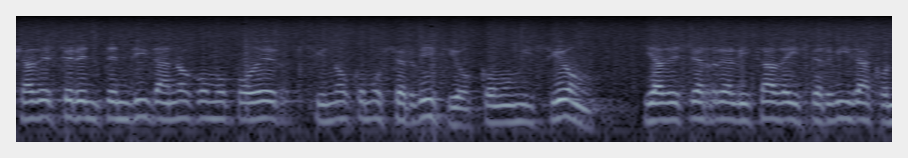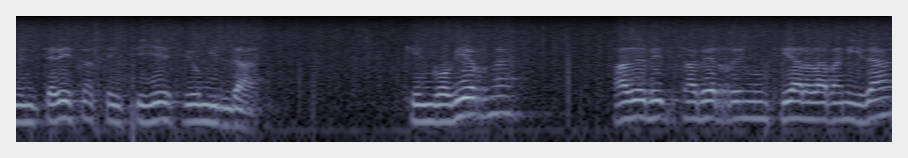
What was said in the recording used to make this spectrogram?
que ha de ser entendida no como poder, sino como servicio, como misión, y ha de ser realizada y servida con entereza, sencillez y humildad. Quien gobierna ha de saber renunciar a la vanidad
